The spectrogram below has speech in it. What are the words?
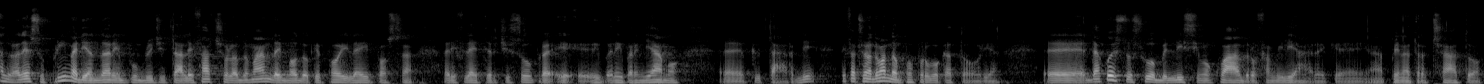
Allora adesso prima di andare in pubblicità le faccio la domanda in modo che poi lei possa rifletterci sopra e riprendiamo eh, più tardi. Le faccio una domanda un po' provocatoria. Eh, da questo suo bellissimo quadro familiare che ha appena tracciato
